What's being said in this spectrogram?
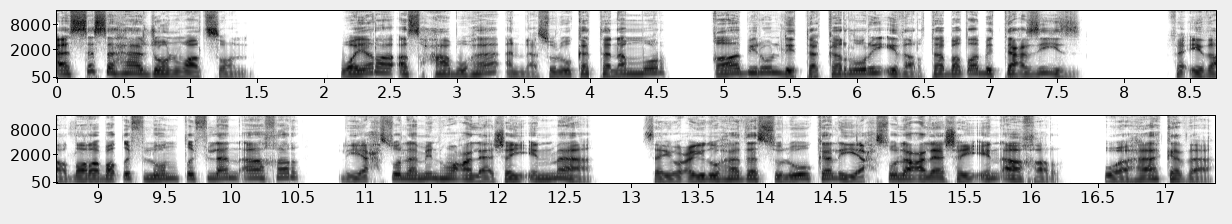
أسسها جون واتسون، ويرى أصحابها أن سلوك التنمر قابل للتكرر إذا ارتبط بالتعزيز، فإذا ضرب طفل طفلا آخر ليحصل منه على شيء ما، سيعيد هذا السلوك ليحصل على شيء آخر، وهكذا.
